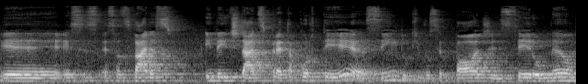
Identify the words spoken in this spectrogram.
É, esses, essas várias identidades preta por ter, assim, do que você pode ser ou não,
